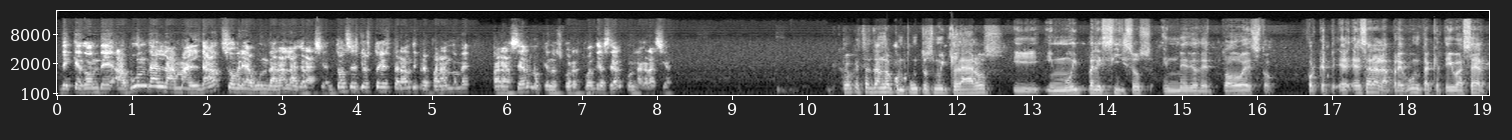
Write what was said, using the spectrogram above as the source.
de que donde abunda la maldad, sobreabundará la gracia. Entonces yo estoy esperando y preparándome para hacer lo que nos corresponde hacer con la gracia. Creo que estás dando con puntos muy claros y, y muy precisos en medio de todo esto porque e, esa era la pregunta que te iba a hacer.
